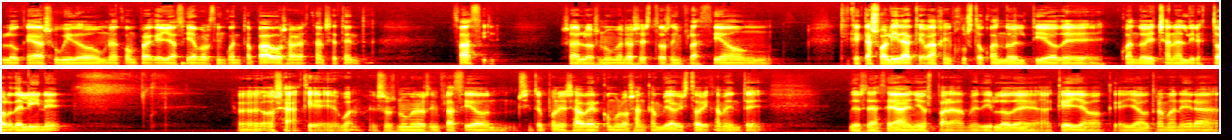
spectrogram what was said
lo, que ha subido una compra que yo hacía por 50 pavos ahora está en 70. Fácil. O sea, los números estos de inflación, que qué casualidad que bajen justo cuando el tío de... cuando echan al director del INE. o sea, que bueno, esos números de inflación, si te pones a ver cómo los han cambiado históricamente desde hace años para medirlo de aquella o aquella otra manera,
